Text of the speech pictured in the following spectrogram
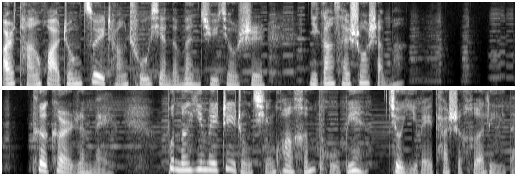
而谈话中最常出现的问句就是：“你刚才说什么？”特克尔认为，不能因为这种情况很普遍就以为它是合理的，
